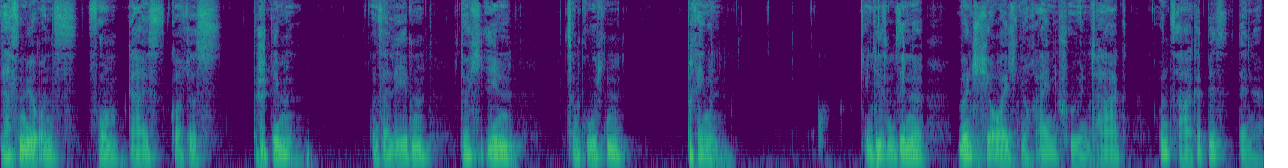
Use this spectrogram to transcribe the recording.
Lassen wir uns vom Geist Gottes bestimmen, unser Leben durch ihn zum Guten bringen. In diesem Sinne wünsche ich euch noch einen schönen Tag und sage bis denne.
